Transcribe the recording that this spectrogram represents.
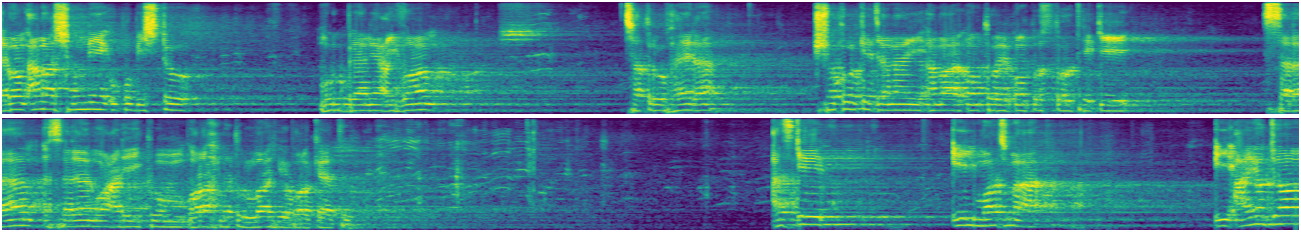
এবং আমার সামনে উপবিষ্ট মুরব্বানে আইভম ছাত্র ভাইরা সকলকে জানাই আমার অন্তরের অন্তঃস্থল থেকে সালাম, আসসালামু আলাইকুম ওরহমতুল্লাহ বরকাত আজকে এই মজমা, এই আয়োজন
